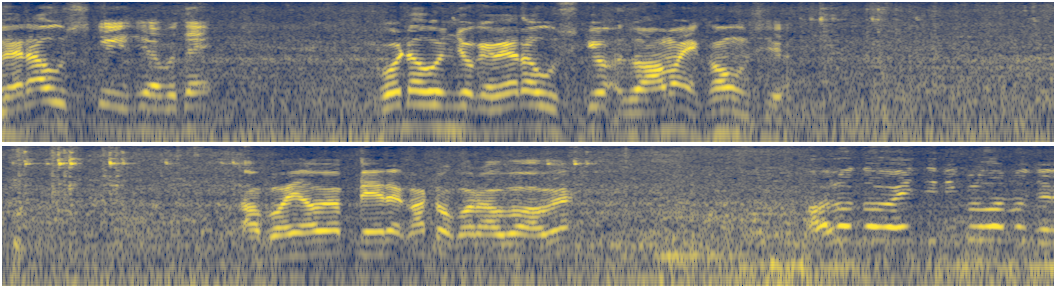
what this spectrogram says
વેરહાઉસ કે છે બધા ગોડાઉન જો કે વેરહાઉસ કયો, તો આમાંય ઘઉં છે. આ ભાઈ હવે પહેરે કાંટો કરાવવા આવે. હાલો, તો અહીંથી નીકળવાનું છે.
